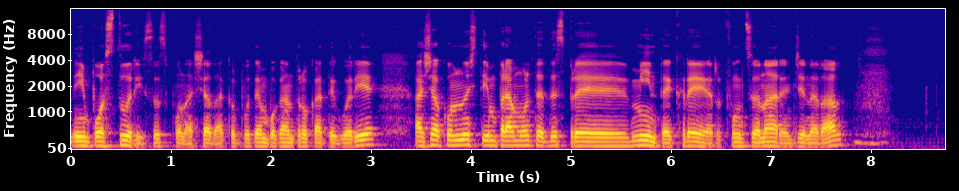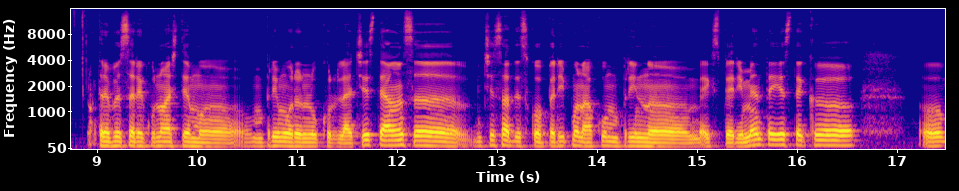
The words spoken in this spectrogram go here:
imposturii, să spun așa, dacă îl putem băga într-o categorie, așa cum nu știm prea multe despre minte, creier, funcționare în general. Trebuie să recunoaștem uh, în primul rând lucrurile acestea, însă ce s-a descoperit până acum prin uh, experimente este că uh,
